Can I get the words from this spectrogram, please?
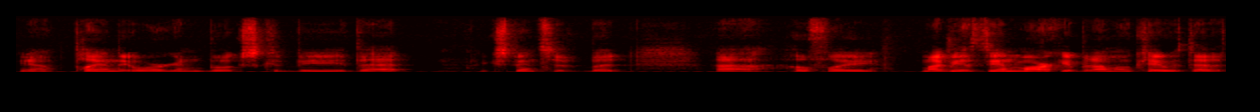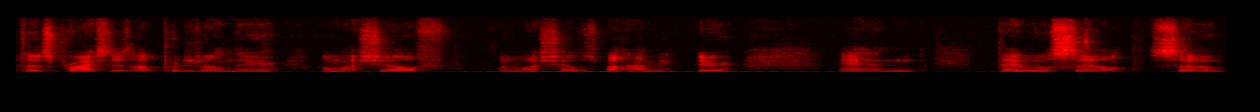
you know playing the organ books could be that expensive, but uh, hopefully might be a thin market. But I'm okay with that at those prices. I'll put it on there on my shelf, one of my shelves behind me there, and they will sell. So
